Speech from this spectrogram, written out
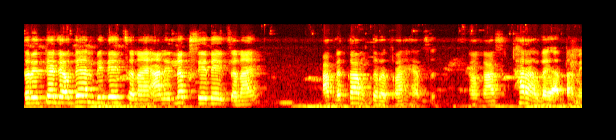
तरी त्याच्यावर ध्यान बी द्यायचं नाही आणि लक्ष द्यायचं नाही. आपलं काम करत राहायचं. का असं ठरवलंय आता मी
